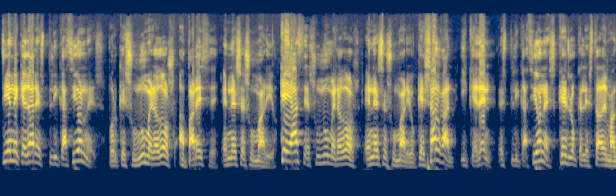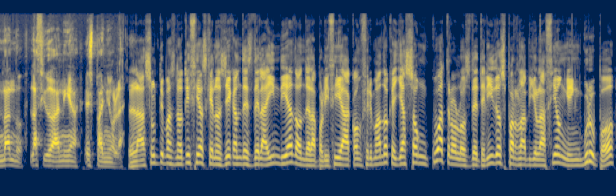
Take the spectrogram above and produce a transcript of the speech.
tiene que dar explicaciones porque su número dos aparece en ese sumario. ¿Qué hace su número dos en ese sumario? Que salgan y que den explicaciones, qué es lo que le está demandando la ciudadanía española. Las últimas noticias que nos llegan desde la India, donde la policía ha confirmado que ya son cuatro los detenidos por la violación en grupo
